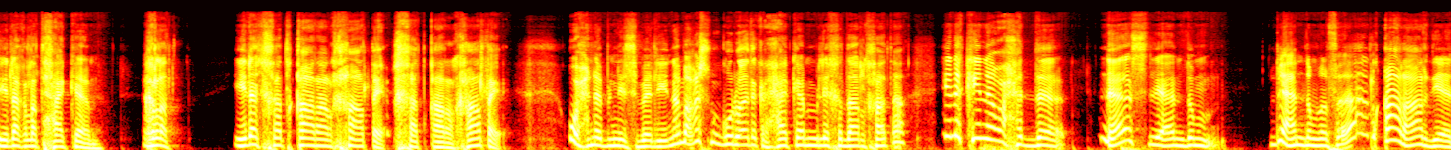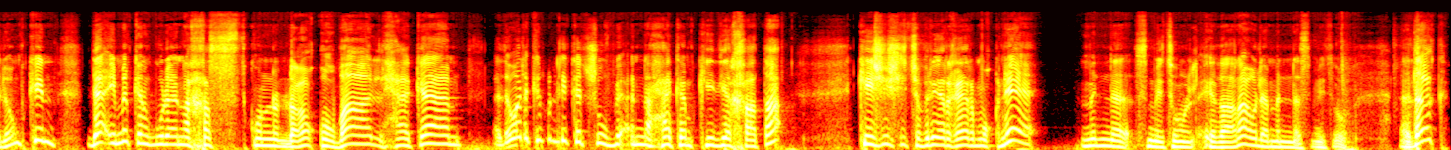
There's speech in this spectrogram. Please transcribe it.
إلا غلط حكم. غلط. إلا خد قرار خاطئ خد قرار خاطئ. وحنا بالنسبة لينا ما غاش نقولوا هذاك الحكم اللي خدا الخطا إلا كاينة واحد ناس اللي عندهم اللي عندهم القرار ديالهم كاين دائما كنقول أنا خاص تكون العقوبة للحكم هذا ولكن ملي كتشوف بأن حكم كيدير خطأ كيجي شي تبرير غير مقنع. من سميتو الإدارة ولا من سميتو هذاك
